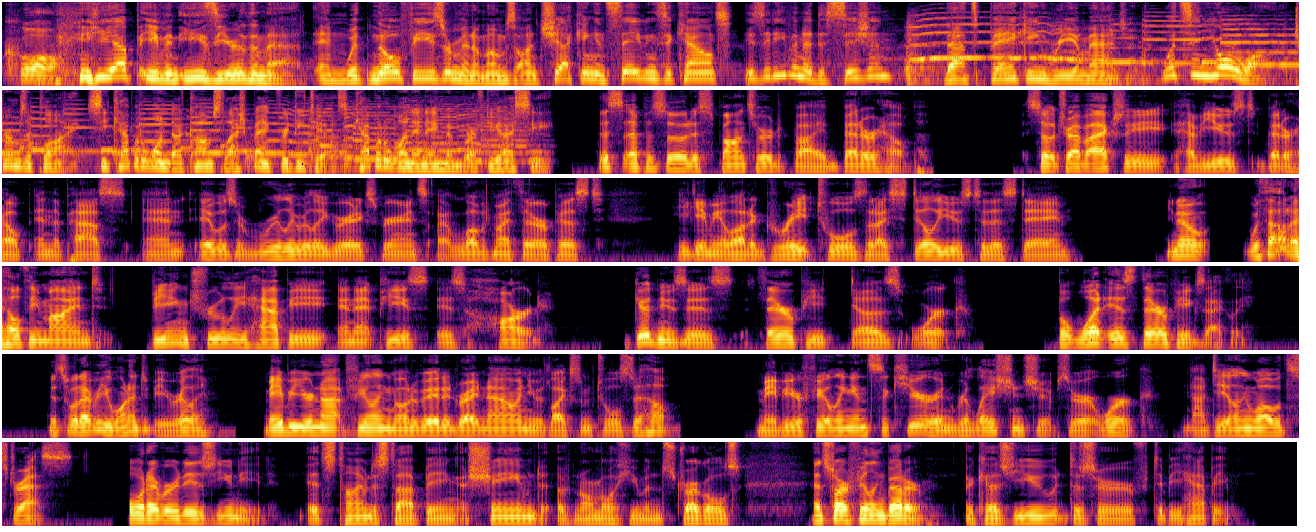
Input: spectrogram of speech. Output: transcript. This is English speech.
Cool. yep, even easier than that. And with no fees or minimums on checking and savings accounts, is it even a decision? That's banking reimagined. What's in your wallet? Terms apply. See CapitalOne.com slash bank for details. Capital One and a member FDIC. This episode is sponsored by BetterHelp. So, Trav, I actually have used BetterHelp in the past, and it was a really, really great experience. I loved my therapist. He gave me a lot of great tools that I still use to this day. You know, without a healthy mind, being truly happy and at peace is hard. Good news is, therapy does work. But what is therapy exactly? It's whatever you want it to be, really. Maybe you're not feeling motivated right now and you would like some tools to help. Maybe you're feeling insecure in relationships or at work, not dealing well with stress. Whatever it is you need, it's time to stop being ashamed of normal human struggles and start feeling better because you deserve to be happy.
